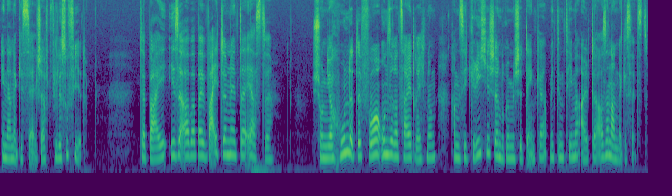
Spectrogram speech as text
in einer Gesellschaft philosophiert. Dabei ist er aber bei weitem nicht der Erste. Schon Jahrhunderte vor unserer Zeitrechnung haben sich griechische und römische Denker mit dem Thema Alter auseinandergesetzt.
